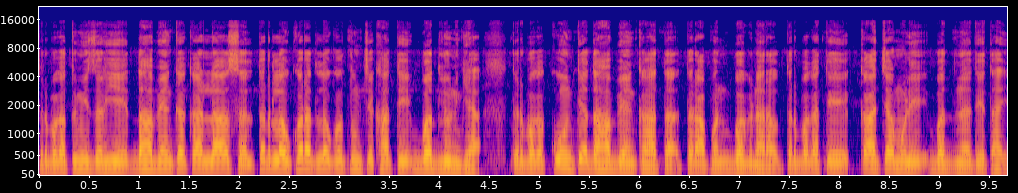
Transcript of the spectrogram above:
तर बघा तुम्ही जर हे दहा बँका काढला असेल तर लवकरात लवकर तुमचे खाते बदलून घ्या. तर बघा कोणत्या दहा बँका आता तर आपण बघणार आहोत. तर बघा ते काच्यामुळे बदलण्यात येत आहे.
